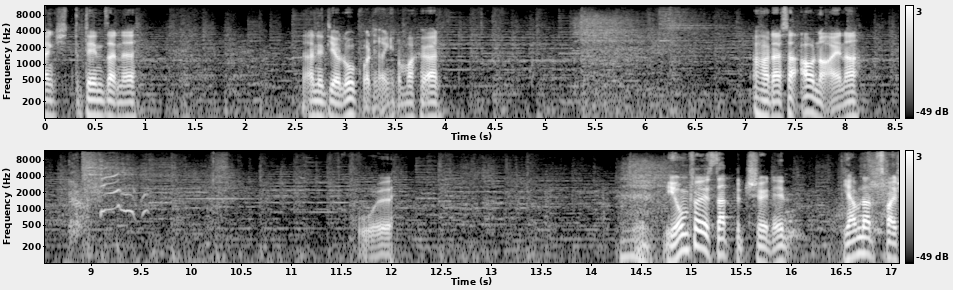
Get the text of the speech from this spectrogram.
eigentlich den seine einen Dialog wollte ich eigentlich noch mal hören. Ah, da ist ja auch noch einer. Cool. Wie unfair ist das mit schön? Die haben da zwei,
